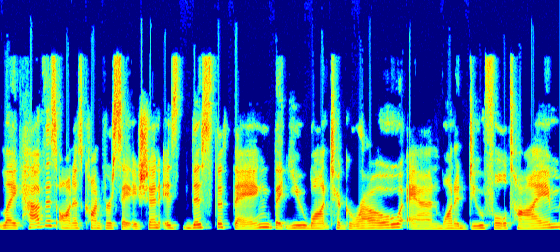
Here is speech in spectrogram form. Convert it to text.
like have this honest conversation is this the thing that you want to grow and want to do full time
